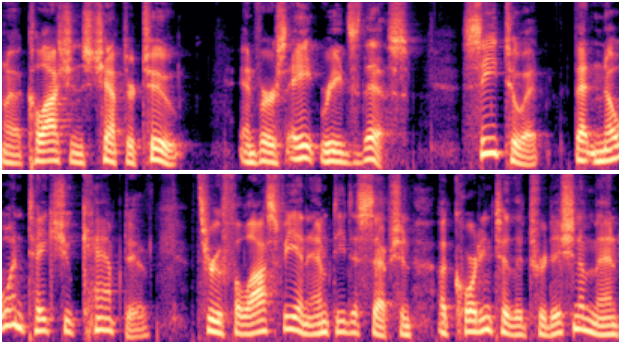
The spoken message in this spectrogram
uh, Colossians chapter 2. And verse 8 reads this See to it that no one takes you captive through philosophy and empty deception, according to the tradition of men,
